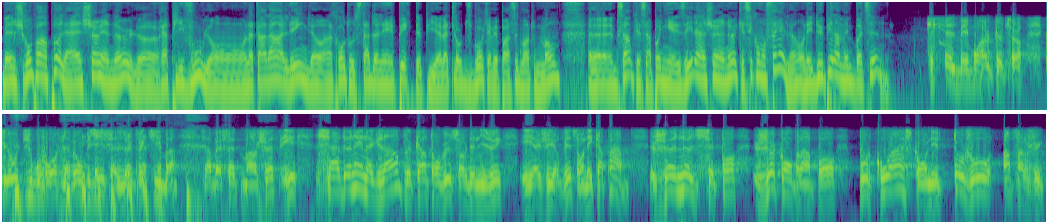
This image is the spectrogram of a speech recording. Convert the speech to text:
Mais je comprends pas, la H1N1, là, rappelez-vous, on, on attendait en ligne, là, entre autres au stade olympique, puis avec Claude Dubois qui avait passé devant tout le monde. Euh, il me semble que ça n'a pas niaisé, la H1N1. Qu'est-ce qu'on fait, là? On est deux pieds dans la même bottine. Quelle mémoire que ça. Claude Dubois, je l'avais oublié celle-là, effectivement. Ça avait fait manchette. Et ça a donné un exemple quand on veut s'organiser et agir vite, on est capable. Je ne le sais pas, je comprends pas pourquoi est-ce qu'on est toujours enfargé?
